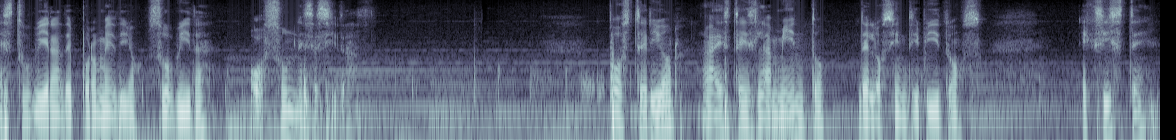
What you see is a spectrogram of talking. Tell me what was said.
estuviera de por medio su vida o su necesidad. Posterior a este aislamiento de los individuos existe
